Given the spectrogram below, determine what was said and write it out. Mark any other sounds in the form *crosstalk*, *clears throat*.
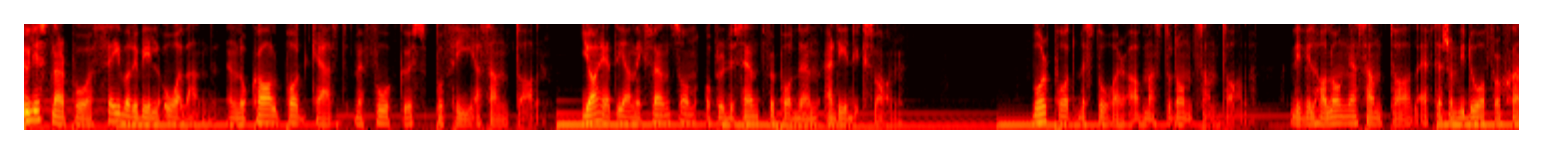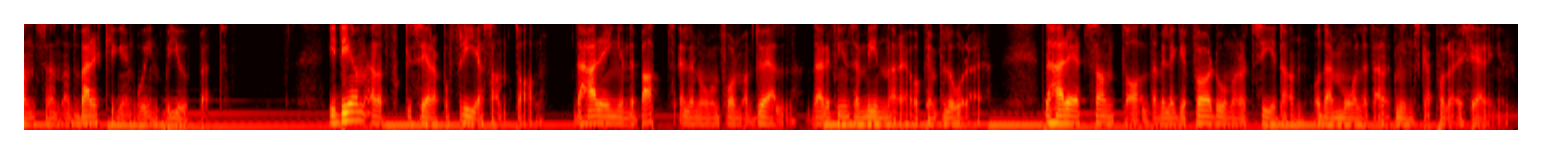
Du lyssnar på Säg vad du vill Åland, en lokal podcast med fokus på fria samtal. Jag heter Jannik Svensson och producent för podden är Didrik Svan. Vår podd består av mastodontsamtal. Vi vill ha långa samtal eftersom vi då får chansen att verkligen gå in på djupet. Idén är att fokusera på fria samtal. Det här är ingen debatt eller någon form av duell där det finns en vinnare och en förlorare. Det här är ett samtal där vi lägger fördomar åt sidan och där målet är att minska polariseringen.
